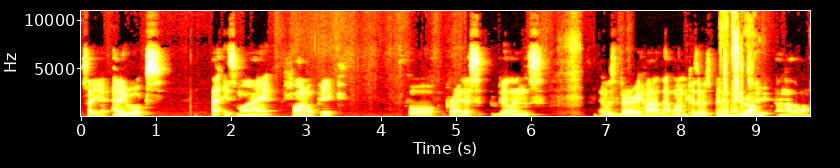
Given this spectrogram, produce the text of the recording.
So yeah, Annie Wilkes. That is my final pick for greatest villains. It was very hard that one because it was between two, another one.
